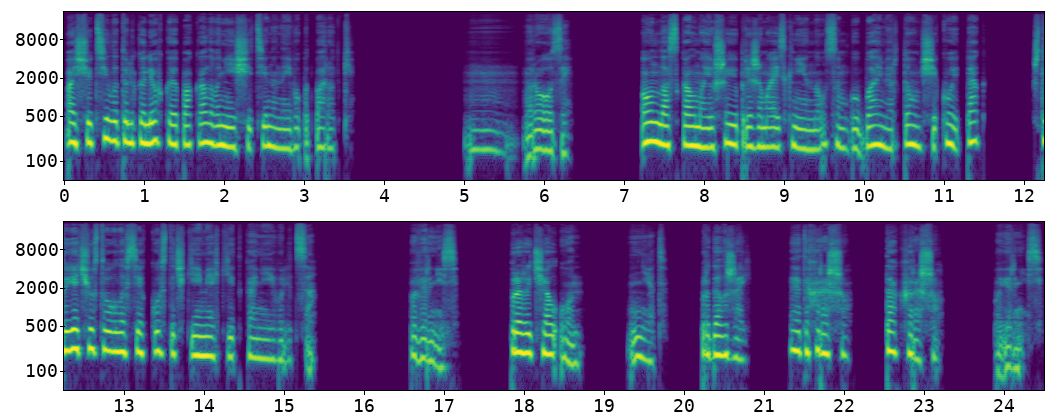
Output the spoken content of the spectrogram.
Ощутила только легкое покалывание щетины на его подбородке. Ммм, розы. Он ласкал мою шею, прижимаясь к ней носом, губами, ртом, щекой так, что я чувствовала все косточки и мягкие ткани его лица. «Повернись», — прорычал он. «Нет, продолжай. Это хорошо, так хорошо». Повернись.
